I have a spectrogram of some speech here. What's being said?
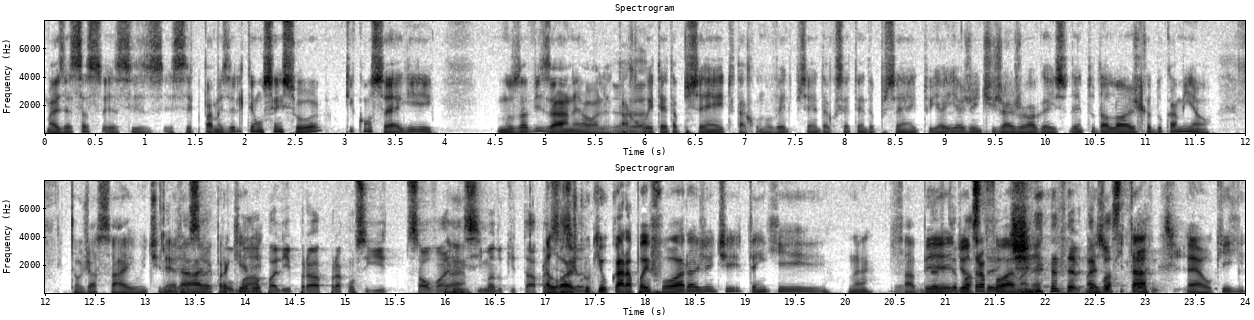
Mas essas- esses, esses equipamentos, ele tem um sensor que consegue nos avisar, né? Olha, tá Aham. com 80%, tá com 90%, tá com 70%. E aí a gente já joga isso dentro da lógica do caminhão. Então já sai o Ele itinerário para que o ele... mapa ali pra, pra conseguir salvar É. em cima do que tá É precisando. lógico que o cara põe fora, a gente tem que né, Deve saber de outra bastante. forma, né? Mas o que tá, é, o que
